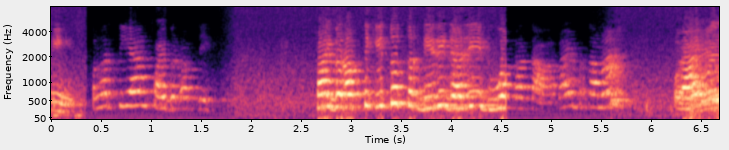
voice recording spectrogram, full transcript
Nih, pengertian fiber optik. Fiber optik itu terdiri dari dua kata. Apa yang pertama? Fiber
